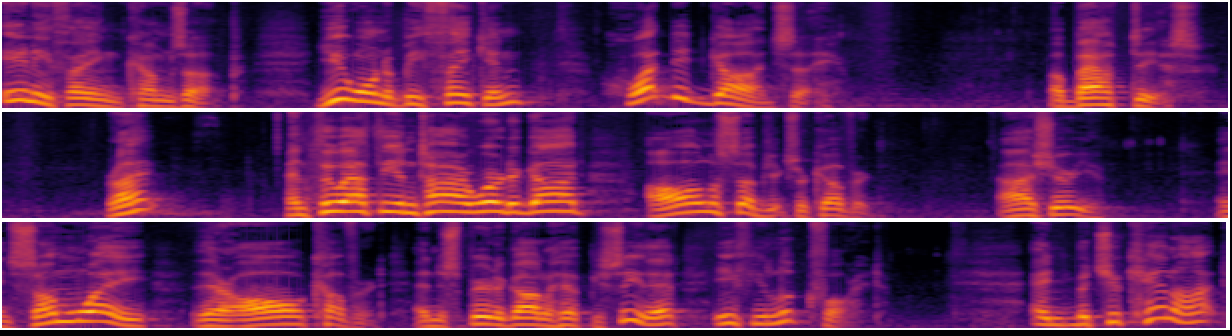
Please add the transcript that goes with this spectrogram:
anything comes up, you want to be thinking, what did God say about this? Right? And throughout the entire Word of God, all the subjects are covered. I assure you. In some way, they're all covered. And the Spirit of God will help you see that if you look for it. And, but you cannot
